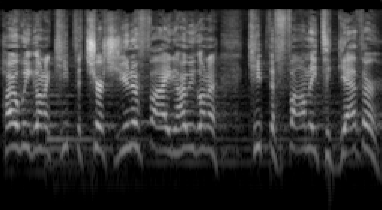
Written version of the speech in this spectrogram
How are we going to keep the church unified? How are we going to keep the family together?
